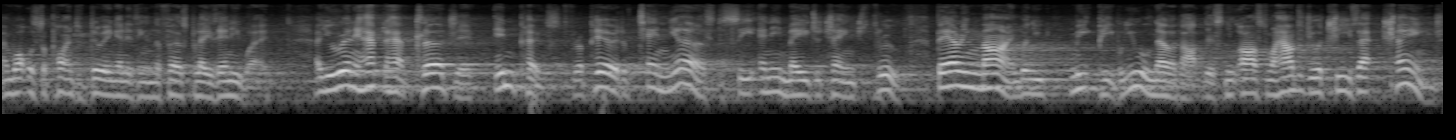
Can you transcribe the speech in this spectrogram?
and what was the point of doing anything in the first place anyway? And you really have to have clergy in post for a period of 10 years to see any major change through. Bear in mind, when you meet people, you will know about this, and you ask them, well, how did you achieve that change?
